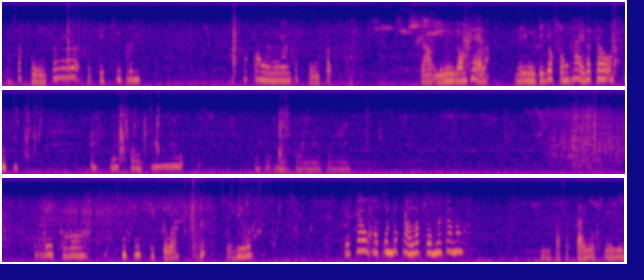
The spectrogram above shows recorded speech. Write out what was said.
เอาสักฝูงเตอจะปิดคลิปแล้วนี่ เข้ากล้องงามๆสักฝูงเตอะเจ้าอีนึงยอมแพ้ละเดี๋ยวอีกหนึงจะยกทรงไทยแล้วเจ้าอะยกตรงซ้ายกำลังมากำลังมาได้ก็กี่ตัวตัวเดียวเดี๋ยวเจ้าขอบคุณทุกการรับชมนะเจ้าเนาะอืมปัสสไตล์โอเคอยู่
